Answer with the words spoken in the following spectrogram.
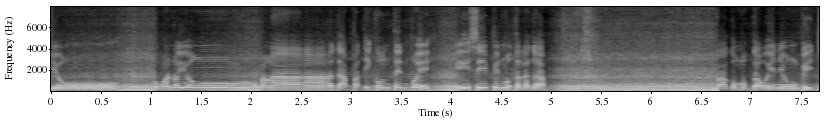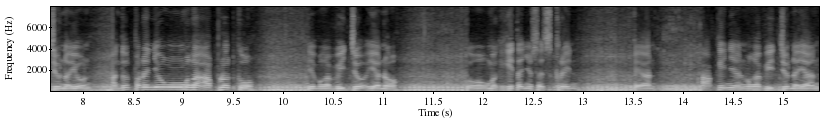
yung kung ano yung mga dapat i-content mo eh. Iisipin mo talaga bago mo gawin yung video na yon. Andun pa rin yung mga upload ko, yung mga video, yan o. Kung makikita nyo sa screen, ayan, akin yan, mga video na yan.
